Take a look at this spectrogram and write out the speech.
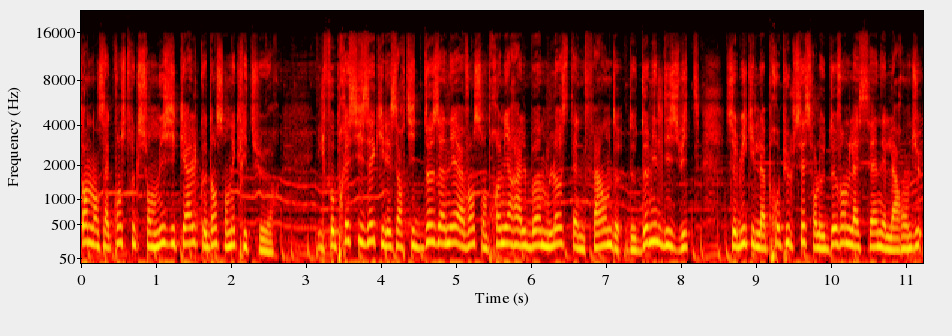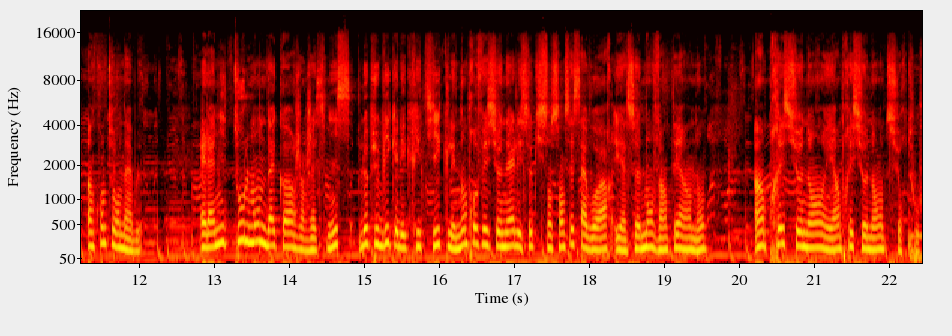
tant dans sa construction musicale que dans son écriture. Il faut préciser qu'il est sorti deux années avant son premier album Lost and Found de 2018, celui qui l'a propulsé sur le devant de la scène et l'a rendu incontournable. Elle a mis tout le monde d'accord, Georgia Smith, le public et les critiques, les non-professionnels et ceux qui sont censés savoir, et à seulement 21 ans. Impressionnant et impressionnante surtout.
